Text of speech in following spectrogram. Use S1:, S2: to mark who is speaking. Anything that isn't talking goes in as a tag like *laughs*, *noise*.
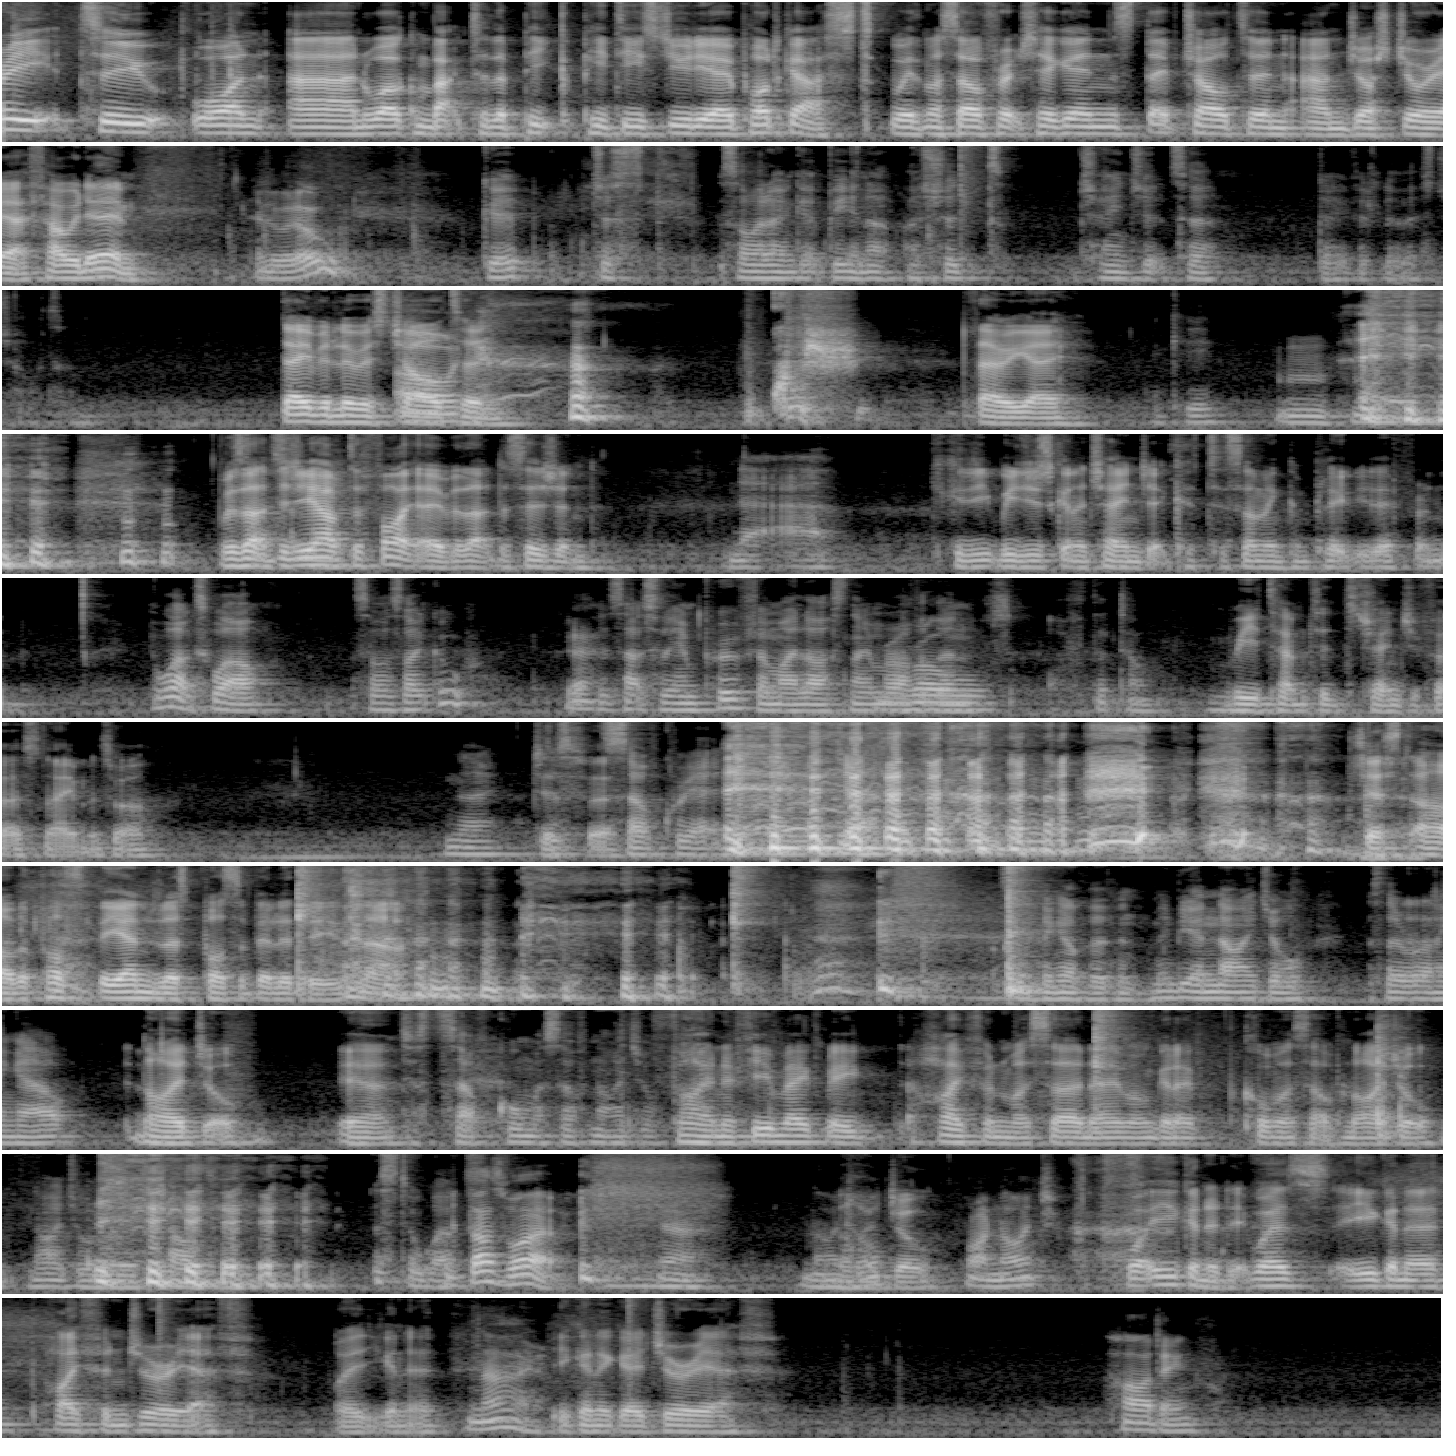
S1: Three, two, one, and welcome back to the Peak PT Studio podcast with myself, Rich Higgins, Dave Charlton, and Josh Jurieff. How are we doing?
S2: Hello, hello.
S3: Good. Just so I don't get beaten up, I should change it to David Lewis Charlton.
S1: David Lewis
S2: Oh,
S1: Charlton. *laughs* there we go.
S3: Thank you. Mm-hmm. *laughs*
S1: Was that? Did you have to fight over that decision?
S3: Nah.
S1: Could you, were you just going to change it to something completely different?
S3: It works well. So I was like, ooh,
S2: Yeah.
S3: it's actually improved on my last name rather than.
S2: Rolls off the tongue.
S1: Were you tempted to change your first name as well?
S3: No,
S1: Just
S3: just,
S1: for-
S3: self created. *laughs* *laughs*
S1: Just oh, the poss- the endless possibilities now. *laughs*
S3: Something other than maybe a Nigel as they're running out.
S1: Nigel. Yeah.
S3: Just self call myself Nigel.
S1: Fine. If you make me hyphen my surname, I'm going to call myself Nigel.
S3: Nigel Lewis Charlton. It still works.
S2: It does work. *laughs* Yeah. Nigel.
S1: Nigel.
S2: Right, Nigel.
S1: What are you gonna do? Where's are you gonna hyphen Jurieff? Or are you gonna
S2: No.
S1: you're gonna go Jurieff?
S2: Harding.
